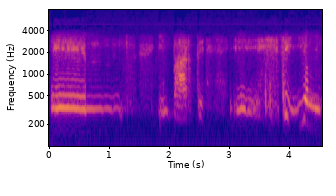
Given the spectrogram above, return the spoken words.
e, ehm, in parte. E, sì, io mi,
